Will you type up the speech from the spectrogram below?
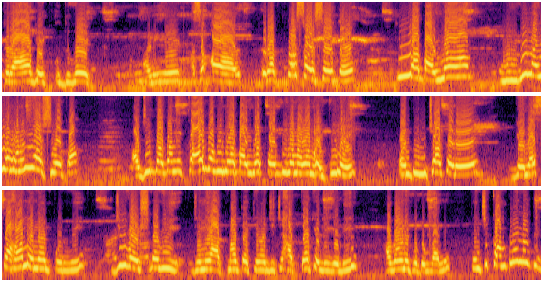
एक राग एक उद्वेग. आणि एक असं रक्त सळसळत की या बाईला मुलगी नाहीये म्हणून मी अशी आहे का? अजितदादांनी काय बघून या बाईला पद दिलं मला माहिती नाही. पण तुमच्याकडे गेल्या सहा महिन्यांपूर्वी जी वैष्णवी जिने आत्महत्या किंवा जिची हत्या केली गेली हगवणे कुटुंबांनी त्यांची कंप्लेंट होती.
